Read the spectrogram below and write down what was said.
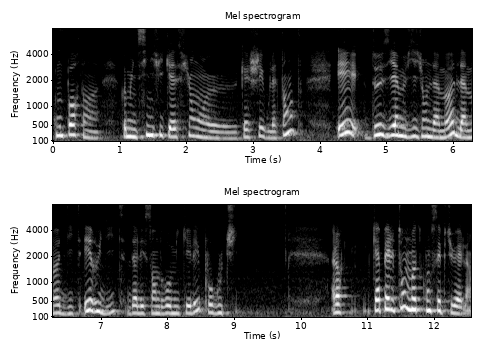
comporte comme une signification cachée ou latente. Et deuxième vision de la mode, la mode dite érudite d'Alessandro Michele pour Gucci. Alors, qu'appelle-t-on mode conceptuel?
